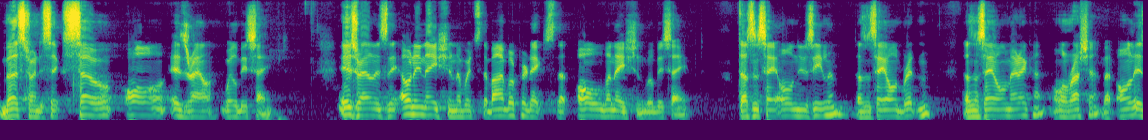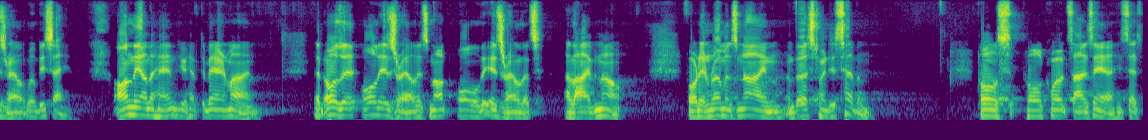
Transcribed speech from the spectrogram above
verse 26, so all Israel will be saved. Israel is the only nation of which the Bible predicts that all the nation will be saved. Doesn't say all New Zealand, doesn't say all Britain, Doesn't say all America, all Russia, but all Israel will be saved. On the other hand, you have to bear in mind that all, the, all Israel is not all the Israel that's alive now. For in Romans 9 and verse 27, Paul's, Paul quotes Isaiah. He says,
